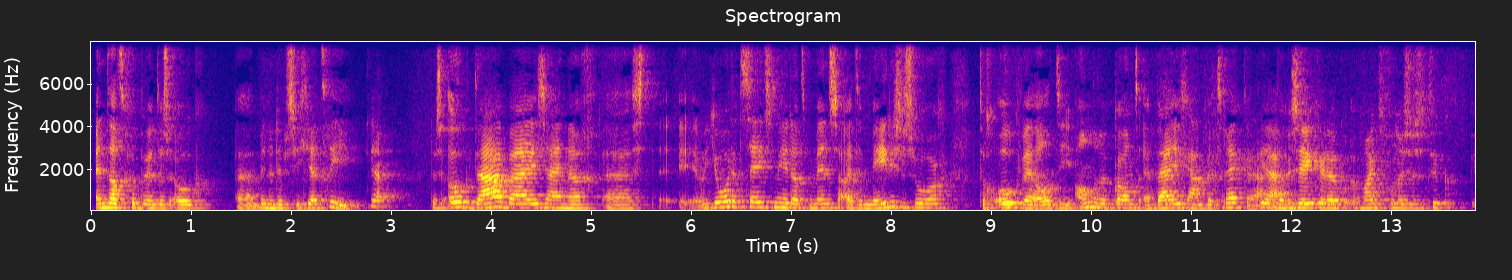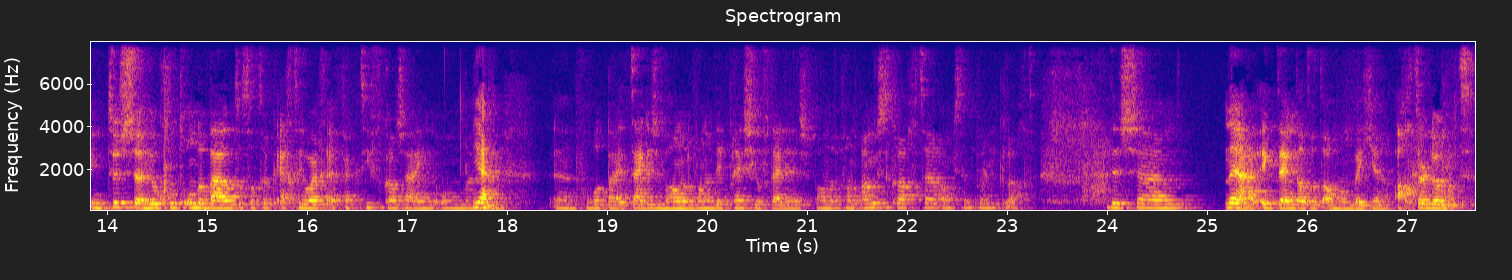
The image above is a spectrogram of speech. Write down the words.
En dat gebeurt dus ook binnen de psychiatrie. Ja. Dus ook daarbij zijn er. eh, eh, je hoort het steeds meer dat mensen uit de medische zorg toch ook wel die andere kant erbij gaan betrekken. Ja, Dat- zeker mindfulness is natuurlijk intussen heel goed onderbouwd dat dat ook echt heel erg effectief kan zijn om Ja. eh, bijvoorbeeld bij, tijdens het behandelen van een depressie of tijdens het behandelen van angstklachten, angst- en paniekklachten. Dus ehm, nou ja, ik denk dat het allemaal een beetje achterloopt,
